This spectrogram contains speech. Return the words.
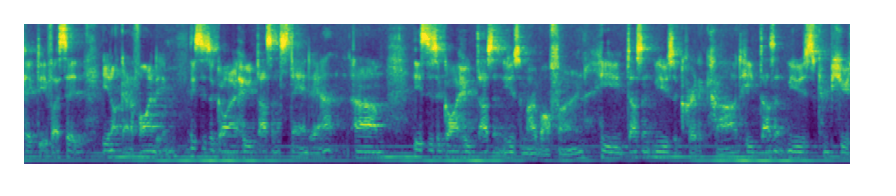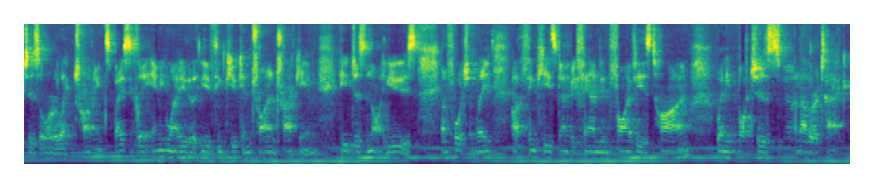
Detective, I said, You're not going to find him. This is a guy who doesn't stand out. Um, this is a guy who doesn't use a mobile phone. He doesn't use a credit card. He doesn't use computers or electronics. Basically, any way that you think you can try and track him, he does not use. Unfortunately, I think he's going to be found in five years' time when he botches another attack.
